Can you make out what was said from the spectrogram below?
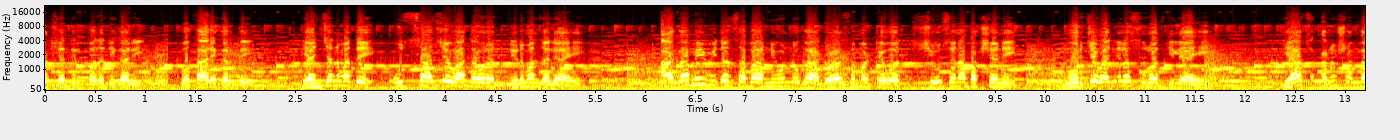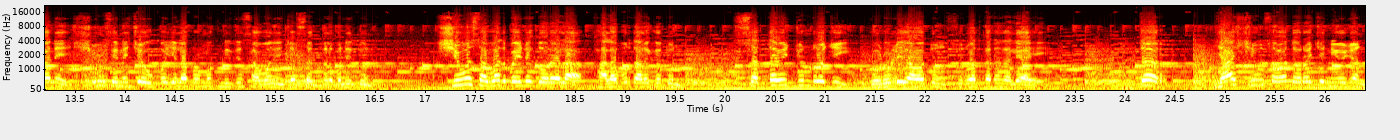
पक्षातील पदाधिकारी व कार्यकर्ते यांच्यामध्ये उत्साहाचे वातावरण निर्माण झाले आहे. आगामी विधानसभा निवडणुका डोळ्यासमोर ठेवत शिवसेना पक्षाने मोर्चेबाजीला सुरुवात केली आहे. याच अनुषंगाने शिवसेनेचे उपजिल्हा प्रमुख नितीन सावंत यांच्या संकल्पनेतून शिवसंवाद बैठक दौऱ्याला खालापूर तालुक्यातून सत्तावीस जून रोजी घोडोली गावातून सुरुवात करण्यात आली आहे. तर या शिवसंवाद दौऱ्याचे नियोजन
